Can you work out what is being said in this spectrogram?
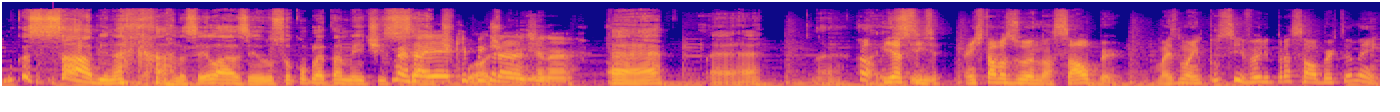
nunca se sabe, né, cara? Sei lá, assim, eu não sou completamente Mas cético, aí é equipe grande, que... né? É, é. Né? Não, e assim, sim. a gente tava zoando a Sauber, mas não é impossível ele ir pra Sauber também.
